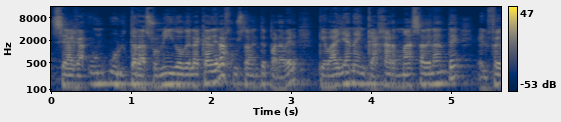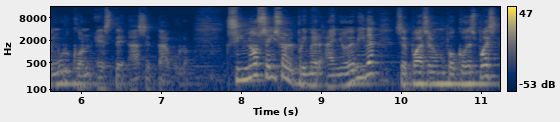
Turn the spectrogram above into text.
se haga un ultrasonido de la cadera justamente para ver que vayan a encajar más adelante el fémur con este acetábulo. Si no se hizo en el primer año de vida, se puede hacer un poco después,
